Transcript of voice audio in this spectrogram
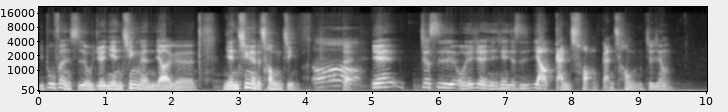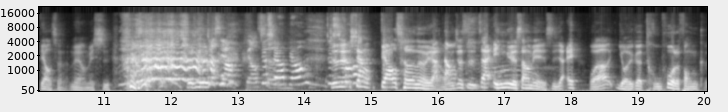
一部分是，我觉得年轻人要有一个 年轻人的冲劲吧。对哦，，因为就是我就觉得年轻人就是要敢闯、敢冲，就像飙车没有没事，就是就是要飙，就是要飙，就是像飙车那样，我们就是在音乐上面也是一样。哎、我要有一个突破的风格，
